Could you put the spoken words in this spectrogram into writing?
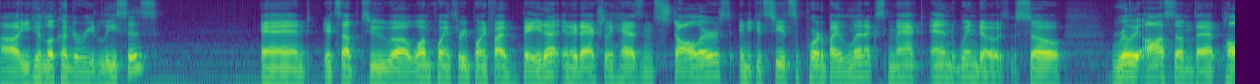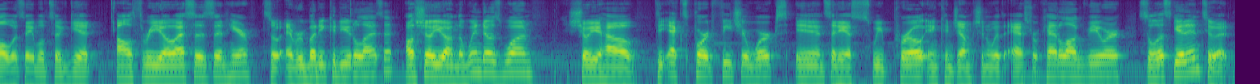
uh, you could look under releases and it's up to uh, 1.3.5 beta and it actually has installers and you can see it's supported by Linux, Mac, and Windows. So really awesome that Paul was able to get all three OSs in here so everybody could utilize it. I'll show you on the Windows one, show you how the export feature works in SETI Suite Pro in conjunction with Astro Catalog Viewer. So let's get into it.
